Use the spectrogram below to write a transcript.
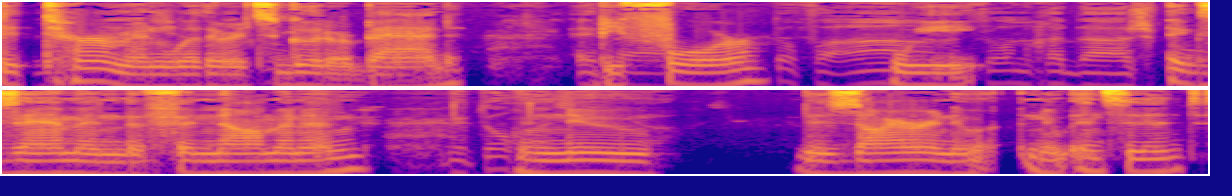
determine whether it's good or bad before we examine the phenomenon, a new desire, a new, new incident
